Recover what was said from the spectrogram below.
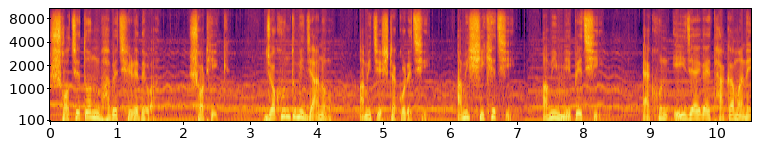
সচেতনভাবে ছেড়ে দেওয়া, সঠিক। যখন তুমি জানো, আমি চেষ্টা করেছি, আমি শিখেছি, আমি মেপেছি, এখন এই জায়গায় থাকা মানে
